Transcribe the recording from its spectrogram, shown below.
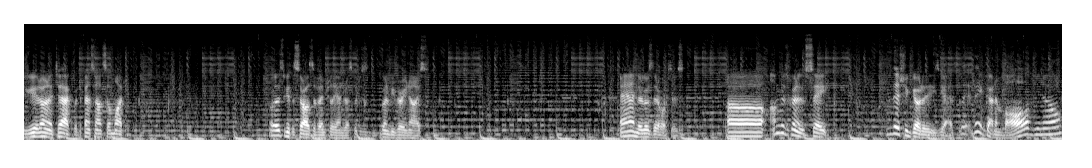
You get on attack, but defense not so much. Well, let's get the Sorrows eventually under us, which is going to be very nice. And there goes their horses. Uh, I'm just going to say, this should go to these guys. They, they got involved, you know?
